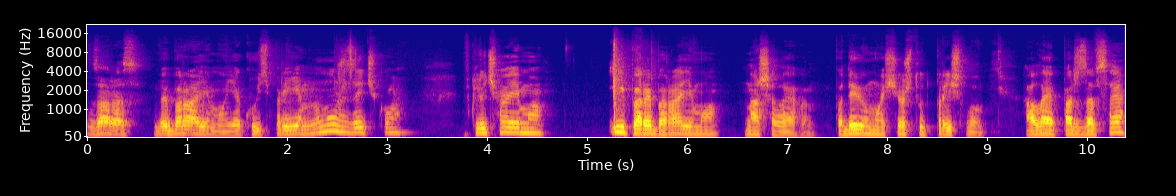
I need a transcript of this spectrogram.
Зараз вибираємо якусь приємну музичку, включаємо і перебираємо наше лего. Подивимося, що ж тут прийшло. Але перш за все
